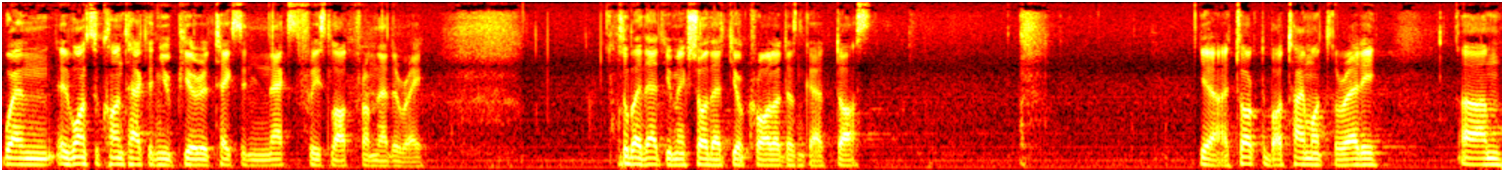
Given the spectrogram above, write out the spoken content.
when it wants to contact a new peer, it takes the next free slot from that array. So by that, you make sure that your crawler doesn't get DOS. Yeah, I talked about timeouts already. Um,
